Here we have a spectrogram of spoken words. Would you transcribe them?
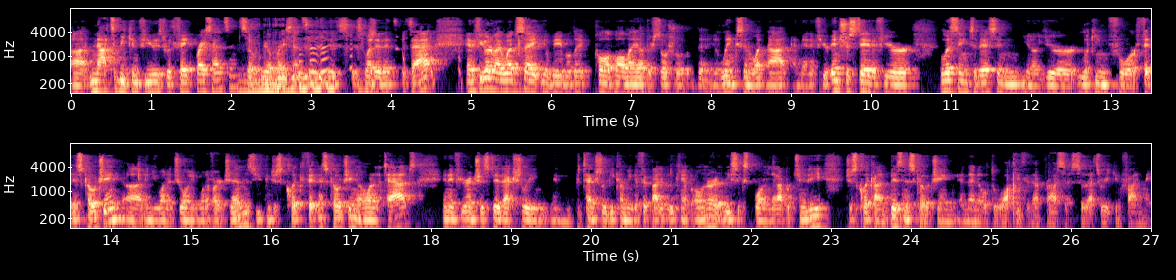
Uh, not to be confused with fake Bryce Henson. So, Real Bryce Henson is, is what it, it's at. And if you go to my website, you'll be able to pull up all my other social the, links and whatnot. And then, if you're interested, if you're listening to this and you know you're looking for fitness coaching uh, and you want to join one of our gyms, you can just click fitness coaching on one of the tabs. And if you're interested actually in potentially becoming a Fit Body Bootcamp owner, at least exploring that opportunity, just click on business coaching and then it'll walk you through that process. So that's where you can find me.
